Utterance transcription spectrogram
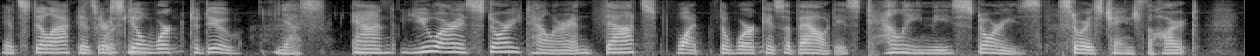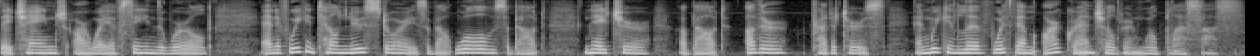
It's still active. It's There's working. still work to do. Yes. And you are a storyteller, and that's what the work is about, is telling these stories. Stories change the heart, they change our way of seeing the world. And if we can tell new stories about wolves, about nature, about other predators, and we can live with them, our grandchildren will bless us.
